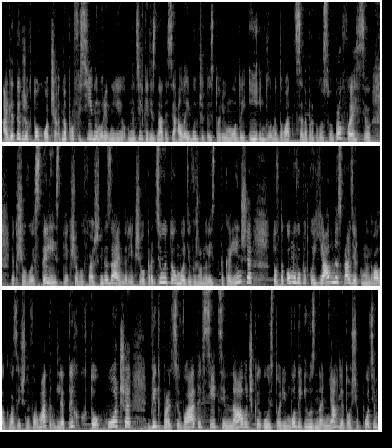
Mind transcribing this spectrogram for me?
А для тих же, хто хоче на професійному рівні не тільки дізнатися, але й вивчити історію моди і імплементувати це, наприклад, у свою професію, якщо ви стиліст, якщо ви фешн-дизайнер, якщо ви працюєте у моді, ви журналіст, таке інше, то в такому випадку я б насправді рекомендувала класичний формат для тих, хто хоче відпрацювати всі ці навички у історії моди і у знаннях для того, щоб потім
